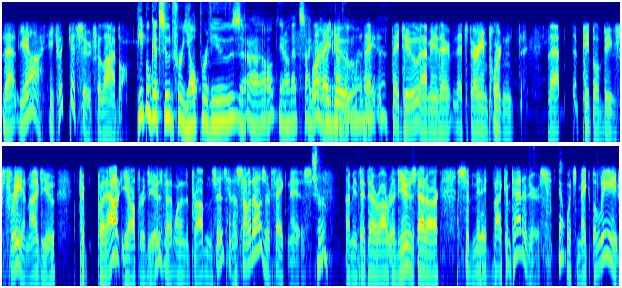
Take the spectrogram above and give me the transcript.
that, yeah, he could get sued for libel people get sued for Yelp reviews. Uh, you know, that's I, well, I they do. They yeah. they do. I mean, it's very important that people be free, in my view, to put out Yelp reviews. But one of the problems is, you know, some of those are fake news. Sure. I mean, there are reviews that are submitted by competitors, yep. which make believe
